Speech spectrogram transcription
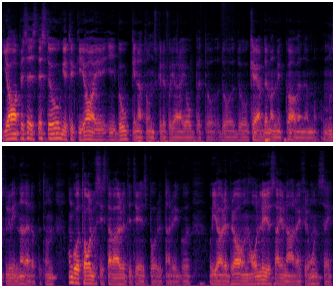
Ja precis, det stod ju tycker jag i, i boken att hon skulle få göra jobbet och då, då krävde man mycket av henne om, om hon skulle vinna det här loppet. Hon, hon går 12 sista varvet i tredje spår utan rygg och, och gör det bra. Hon håller ju Sayonara ifrån sig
